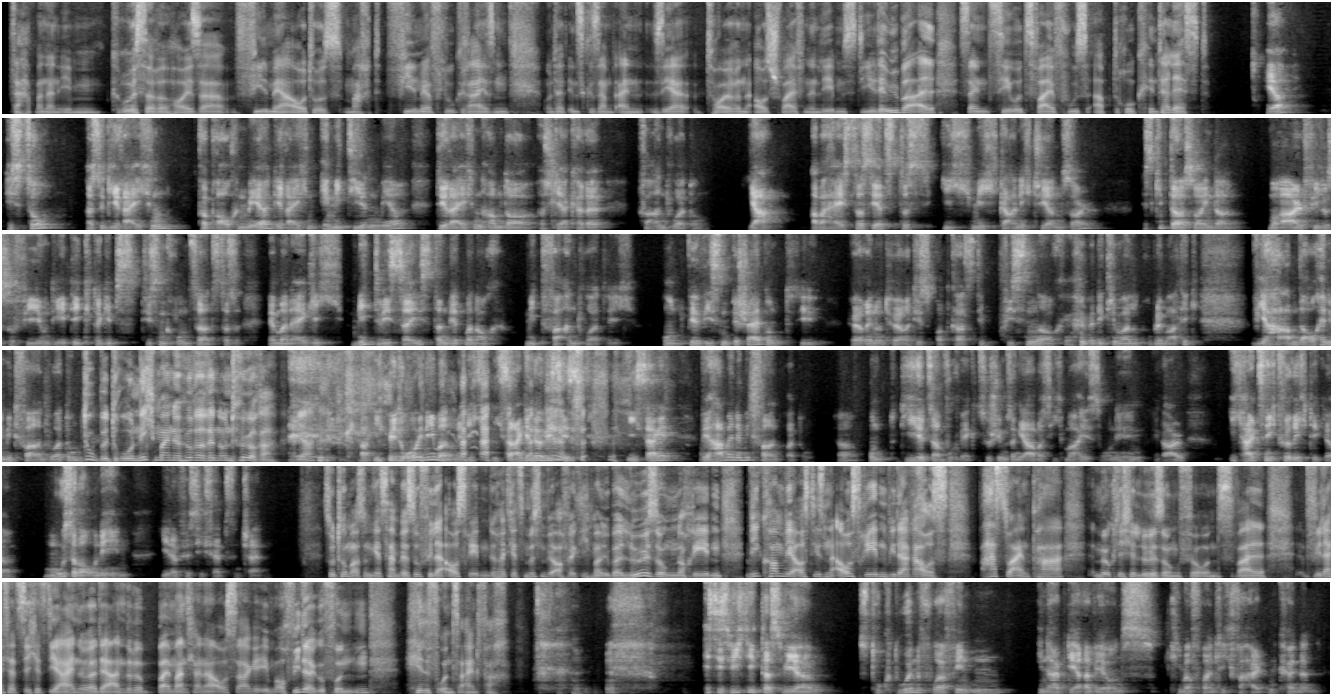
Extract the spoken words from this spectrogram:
Da hat man dann eben größere Häuser, viel mehr Autos, macht viel mehr Flugreisen und hat insgesamt einen sehr teuren, ausschweifenden Lebensstil, der überall seinen CO2-Fußabdruck hinterlässt. Ja, ist so. Also die Reichen verbrauchen mehr, die Reichen emittieren mehr, die Reichen haben da eine stärkere Verantwortung. Ja, aber heißt das jetzt, dass ich mich gar nicht scheren soll? Es gibt da so in der Moralphilosophie und Ethik, da gibt es diesen Grundsatz, dass wenn man eigentlich Mitwisser ist, dann wird man auch mitverantwortlich. Und wir wissen Bescheid und die Hörerinnen und Hörer dieses Podcasts, die wissen auch über die Klimaproblematik. Wir haben da auch eine Mitverantwortung. Du bedrohe nicht meine Hörerinnen und Hörer, ja? ich bedrohe niemanden. Ich, ich sage nur, wie es ist. Ich sage, wir haben eine Mitverantwortung. Ja? Und die jetzt einfach wegzuschieben, sagen, ja, was ich mache, ist ohnehin egal. Ich halte es nicht für richtig, ja. Muss aber ohnehin jeder für sich selbst entscheiden. So, Thomas, und jetzt haben wir so viele Ausreden gehört, jetzt müssen wir auch wirklich mal über Lösungen noch reden. Wie kommen wir aus diesen Ausreden wieder raus? Hast du ein paar mögliche Lösungen für uns? Weil vielleicht hat sich jetzt die eine oder der andere bei manch einer Aussage eben auch wiedergefunden. Hilf uns einfach. Es ist wichtig, dass wir Strukturen vorfinden, innerhalb derer wir uns klimafreundlich verhalten können.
